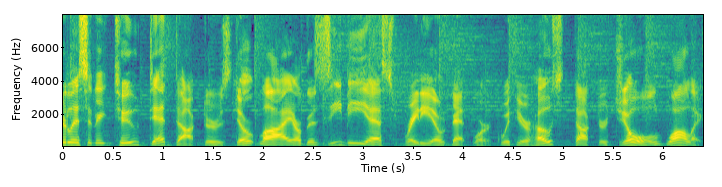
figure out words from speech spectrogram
You're listening to Dead Doctors Don't Lie on the ZBS Radio Network with your host, Dr. Joel Wallach.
